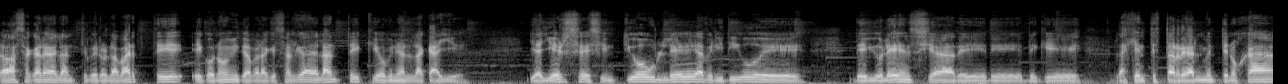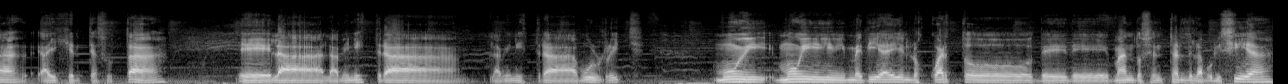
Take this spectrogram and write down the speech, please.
va, a sacar adelante, pero la parte económica para que salga adelante hay que dominar la calle. Y ayer se sintió un leve aperitivo de, violencia, de que la gente está realmente enojada, hay gente asustada. Eh, la, ministra la ministra Bullrich muy muy metida ahí en los cuartos de, mando central de la policía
